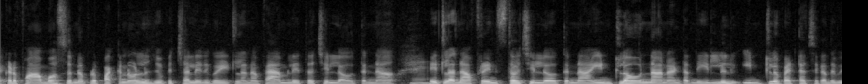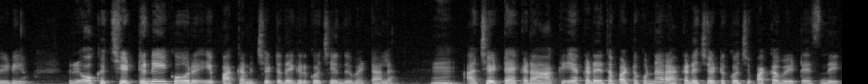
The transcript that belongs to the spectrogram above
ఎక్కడ ఫామ్ హౌస్ ఉన్నప్పుడు పక్కన వాళ్ళని చూపించాలి. ఇదిగో ఇట్లా నా ఫ్యామిలీతో చిల్ అవుతున్నా ఇట్లా నా ఫ్రెండ్స్తో చిల్ అవుతున్నా ఇంట్లో ఉన్నానంటుంది. ఇల్లు ఇంట్లో పెట్టచ్చు కదా వీడియో? ఒక చెట్టుని కోరి ఈ పక్కన చెట్టు దగ్గరికి వచ్చి ఎందుకు పెట్టాలా? ఆ చెట్టు ఎక్కడ ఎక్కడైతే పట్టుకున్నారో అక్కడే చెట్టుకొచ్చి పక్క పెట్టేసింది.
